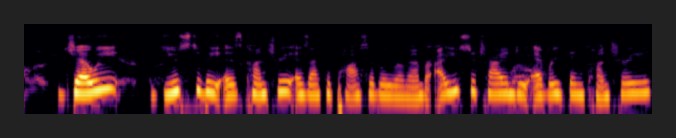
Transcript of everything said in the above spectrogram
I don't know. Joey here, Used to be as country as I could possibly remember. I used to try and do everything country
